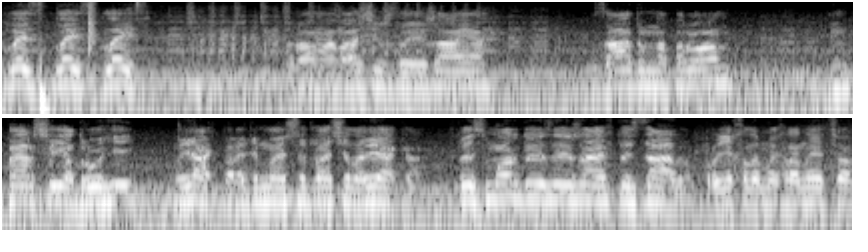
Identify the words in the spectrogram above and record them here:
Зблизь, зблизь, зблизь. Рома, бачиш, заїжджає задом на паром. Він перший, я другий. Ну як, переді мною ще два чоловіка. Хтось мордою заїжджає, хтось задом. Проїхали ми границю,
